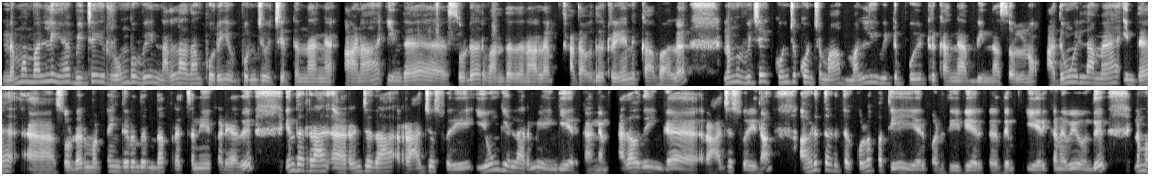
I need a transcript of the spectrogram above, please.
நம்ம மல்லிய விஜய் ரொம்பவே நல்லா தான் புரிய புரிஞ்சு வச்சுட்டு இருந்தாங்க. ஆனா, இந்த சுடர் வந்ததுனால, அதாவது ரேணுகாவால நம்ம விஜய் கொஞ்சம் கொஞ்சமா மல்லி விட்டு போயிட்டு இருக்காங்க அப்படின்னு தான் சொல்லணும். அதுவும் இல்லாம இந்த அ சுடர் மட்டும் இங்க இருந்திருந்தா பிரச்சனையே கிடையாது. இந்த ர ரஞ்சிதா, ராஜேஸ்வரி இவங்க எல்லாருமே இங்கேயே இருக்காங்க. அதாவது இங்க ராஜேஸ்வரி தான் அடுத்தடுத்த குழப்பத்தையே ஏற்படுத்திக்கிட்டே இருக்கிறது. ஏற்கனவே வந்து நம்ம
